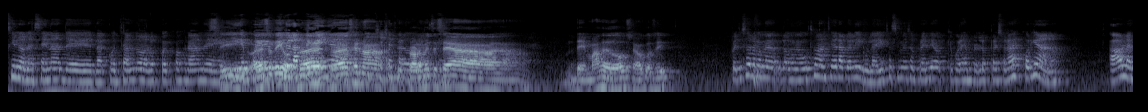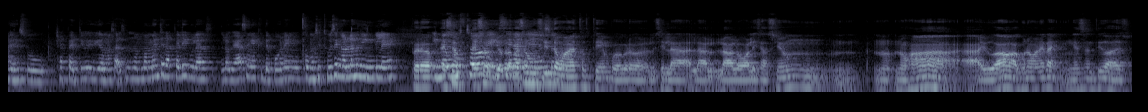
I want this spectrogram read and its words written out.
Sino la escena de la cortando a los puercos grandes Sí, y por después eso te digo, no las debe, pequeñas no debe ser una, probablemente sí. sea de más de 12 o algo así. Pero eso es lo que me, lo que me gusta de la película, y esto sí me sorprendió, que por ejemplo los personajes coreanos hablan en su respectivo idioma. O sea, normalmente las películas lo que hacen es que te ponen como si estuviesen hablando en inglés. Pero y me eso, gustó eso- que yo creo que eso es un hicieran síntoma de estos tiempos, yo creo. Es decir, la, la, la globalización no- nos ha ayudado de alguna manera en ese sentido a eso.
